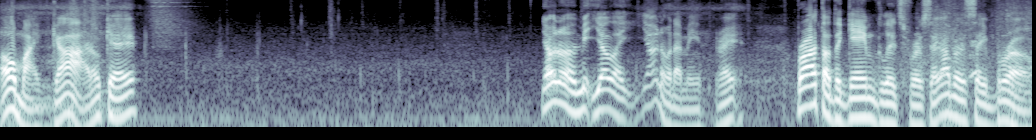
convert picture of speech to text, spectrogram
Oh my god, okay. Y'all know what I mean? Y'all like y'all know what I mean, right? Bro, I thought the game glitched for a sec. I'm gonna say, bro.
